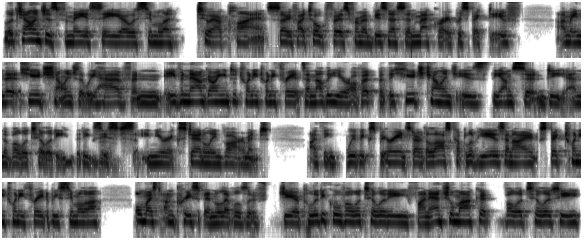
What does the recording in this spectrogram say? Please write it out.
Well, the challenges for me as CEO are similar to our clients. So if I talk first from a business and macro perspective, I mean, the huge challenge that we have, and even now going into 2023, it's another year of it. But the huge challenge is the uncertainty and the volatility that exists in your external environment. I think we've experienced over the last couple of years, and I expect 2023 to be similar almost unprecedented levels of geopolitical volatility, financial market volatility.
